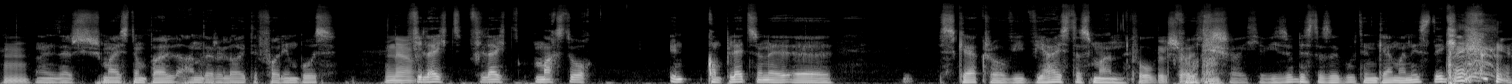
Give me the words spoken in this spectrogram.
Hm. Und da schmeißt du ein paar andere Leute vor den Bus. Ja. Vielleicht, vielleicht machst du auch in, komplett so eine äh, Scarecrow, wie, wie heißt das, Mann? Vogelscheuche. Vogelscheuche. Wieso bist du so gut in Germanistik?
